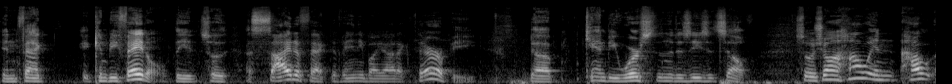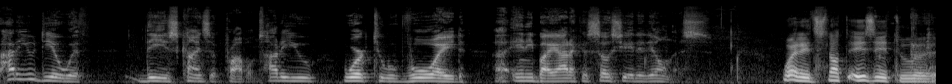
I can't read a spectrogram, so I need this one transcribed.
In fact, it can be fatal. The, so a side effect of antibiotic therapy uh, can be worse than the disease itself. So Jean, how, in, how, how do you deal with these kinds of problems? How do you work to avoid uh, antibiotic-associated illness? Well, it's not easy to, uh,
